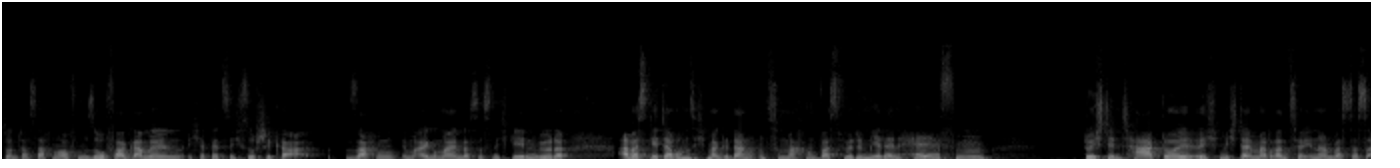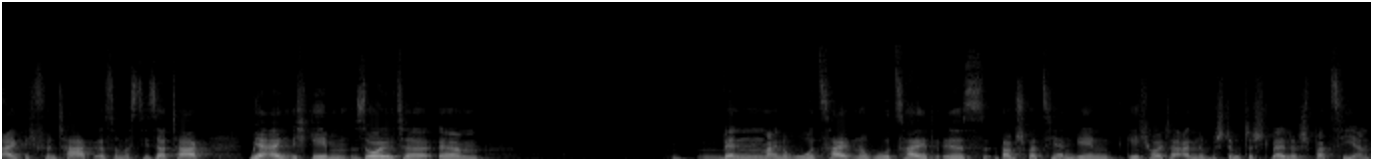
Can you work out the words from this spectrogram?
Sonntagssachen auf dem Sofa gammeln. Ich habe jetzt nicht so schicke Sachen im Allgemeinen, dass das nicht gehen würde. Aber es geht darum, sich mal Gedanken zu machen, was würde mir denn helfen, durch den Tag, durch mich da immer dran zu erinnern, was das eigentlich für ein Tag ist und was dieser Tag mir eigentlich geben sollte. Ähm, wenn meine Ruhezeit eine Ruhezeit ist beim Spazierengehen, gehe ich heute an eine bestimmte Stelle spazieren.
